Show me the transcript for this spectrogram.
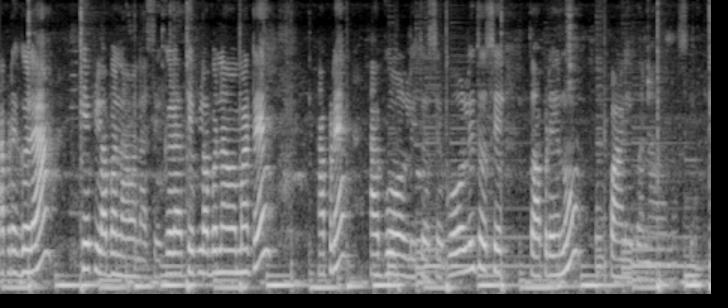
આપણે ગળા થેપલા બનાવવાના છે. ગળા થેપલા બનાવવા માટે આપણે આ ગોળ લીધો છે. ગોળ લીધો છે તો આપણે એનું પાણી બનાવવાનું છે.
